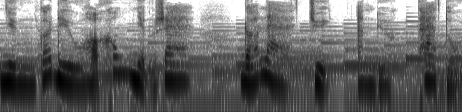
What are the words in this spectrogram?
nhưng có điều họ không nhận ra, đó là chuyện anh được tha tội.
